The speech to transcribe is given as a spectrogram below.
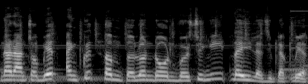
Nadal cho biết anh quyết tâm tới London với suy nghĩ đây là dịp đặc biệt.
